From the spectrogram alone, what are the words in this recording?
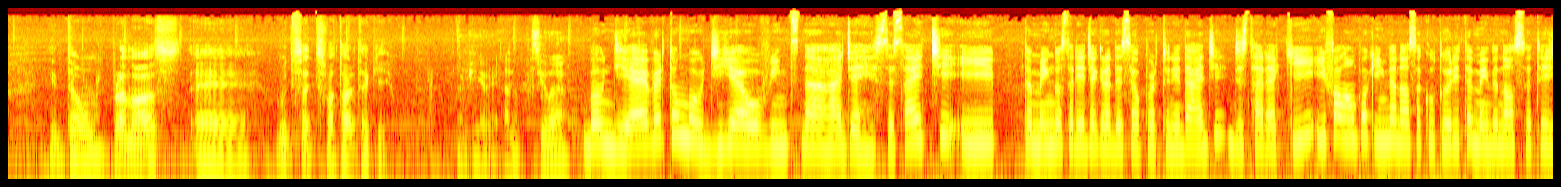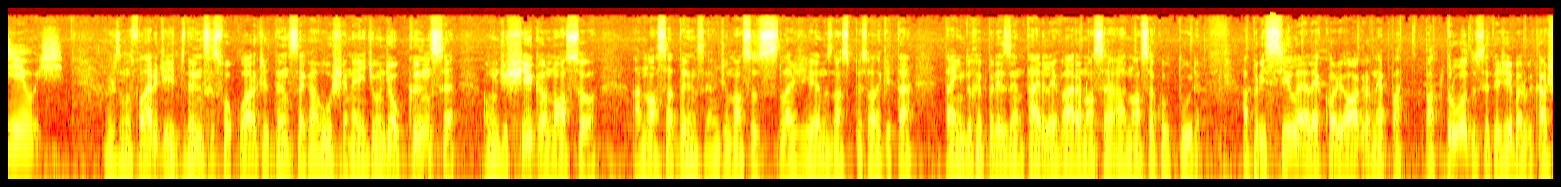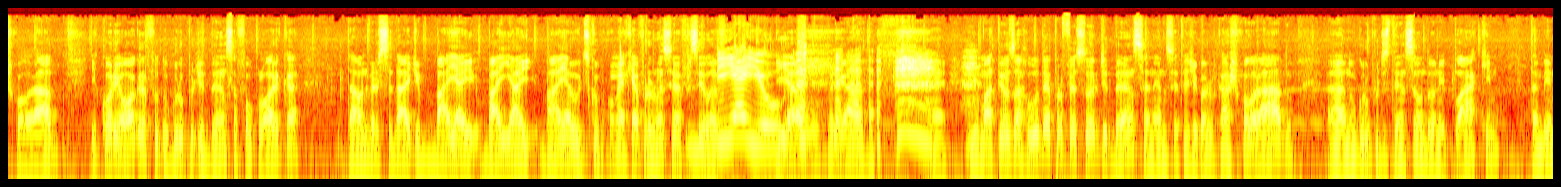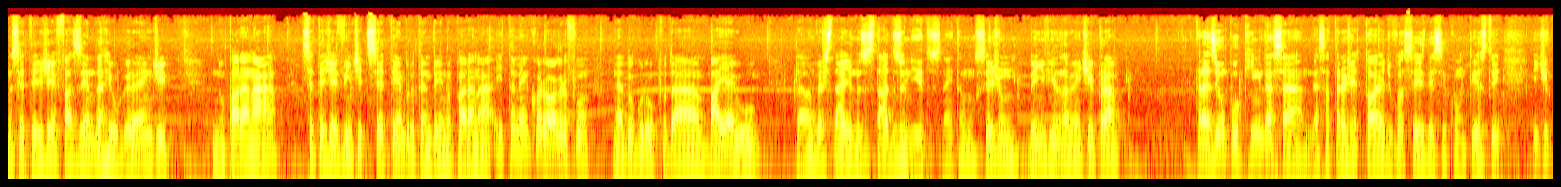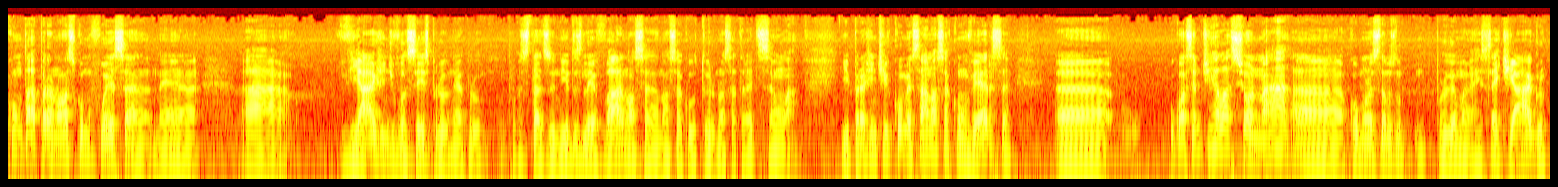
Então, para nós é muito satisfatório estar aqui. Bom dia, obrigado. Priscila. Bom dia, Everton. Bom dia, ouvintes da Rádio RC7. E também gostaria de agradecer a oportunidade de estar aqui e falar um pouquinho da nossa cultura e também do nosso CTG hoje. Hoje vamos falar de danças folclóricas, de dança gaúcha, né? E de onde alcança, onde chega o nosso a nossa dança, onde nossos lagianos, nosso pessoal aqui está tá indo representar e levar a nossa, a nossa cultura. A Priscila, ela é coreógrafa, né, patroa do CTG Barbicacho Colorado e coreógrafa do grupo de dança folclórica da Universidade Baiaú, Baiaú, desculpa, como é que é a pronúncia, Priscila? Biaiu. Biaiu, obrigado. é. E o Matheus Arruda é professor de dança, né, no CTG Barbicacho Colorado, uh, no grupo de extensão da Uniplac, também no CTG Fazenda Rio Grande, no Paraná, CTG 20 de setembro também no Paraná e também coreógrafo né, do grupo da Baiaú, da Universidade nos Estados Unidos. Né? Então sejam bem-vindos novamente para trazer um pouquinho dessa, dessa trajetória de vocês, desse contexto e, e de contar para nós como foi essa né, a, a viagem de vocês para né, os Estados Unidos, levar a nossa, nossa cultura, nossa tradição lá. E para a gente começar a nossa conversa, uh, eu gosto sempre de relacionar, uh, como nós estamos no programa Reset Agro,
